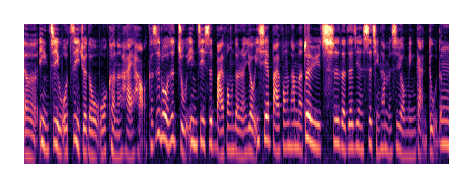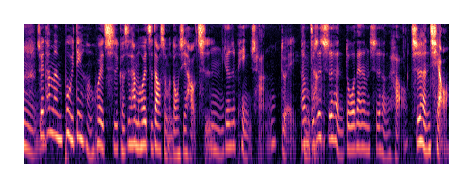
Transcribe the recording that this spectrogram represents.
呃印记，我自己觉得我可能还好。可是如果是主印记是白风的人，有一些白风，他们对于吃的这件事情，他们是有敏感度的，嗯，所以他们不一定。很会吃，可是他们会知道什么东西好吃。嗯，就是品尝。对，他们不是吃很多，但他们吃很好，吃很巧。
